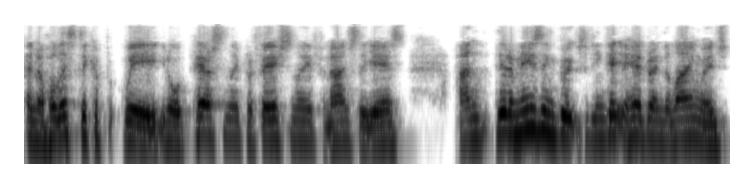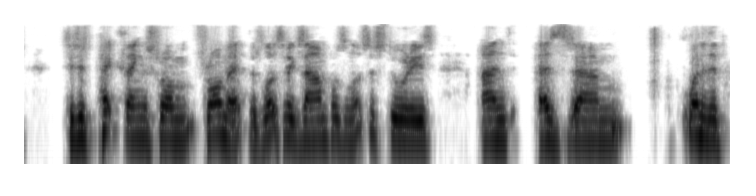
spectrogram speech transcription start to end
in a holistic way, you know, personally, professionally, financially, yes. And they're amazing books if you can get your head around the language to just pick things from from it. There's lots of examples and lots of stories. And as um, one of the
